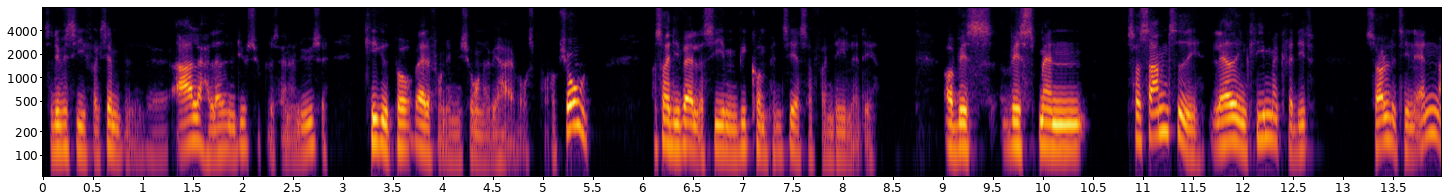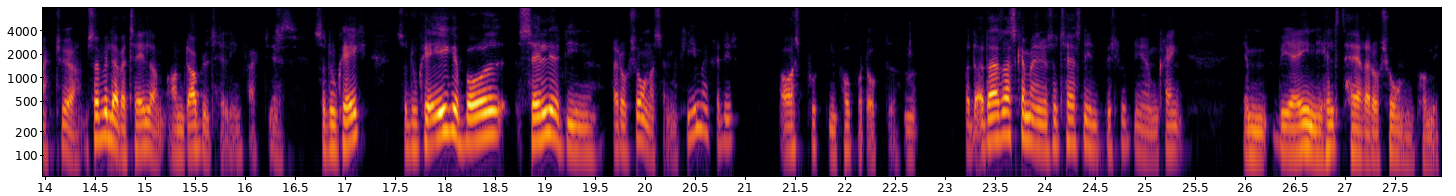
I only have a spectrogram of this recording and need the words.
Så det vil sige for eksempel, øh, Arle har lavet en livscyklusanalyse, kigget på, hvad er det for nogle emissioner, vi har i vores produktion, og så har de valgt at sige, at vi kompenserer sig for en del af det. Og hvis, hvis man så samtidig lavede en klimakredit, solgte det til en anden aktør, så vil der være tale om, om dobbelttælling faktisk. Yes. Så, du kan ikke, så du kan ikke både sælge dine reduktioner som en klimakredit, og også putte den på produktet. Mm. Og der, der skal man jo så tage sådan en beslutning omkring, jamen, vil jeg egentlig helst have reduktionen på mit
